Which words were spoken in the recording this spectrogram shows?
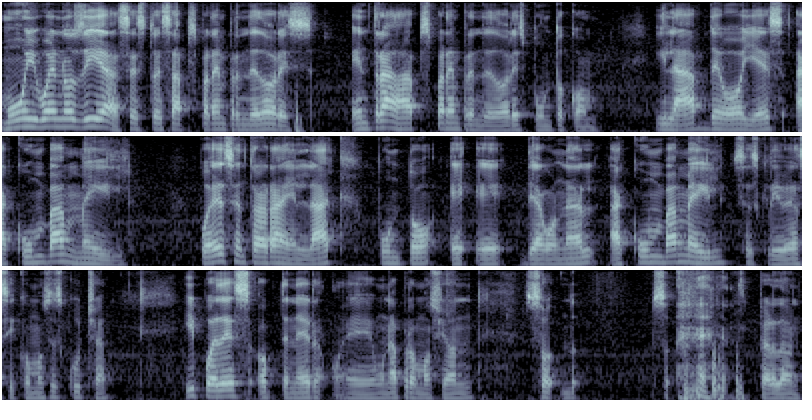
Muy buenos días, esto es Apps para Emprendedores. Entra a appsparaemprendedores.com y la app de hoy es Acumba Mail. Puedes entrar a enlac.ee e diagonal Acumba Mail, se escribe así como se escucha, y puedes obtener eh, una promoción, perdón,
